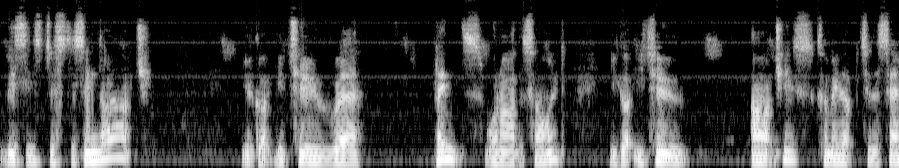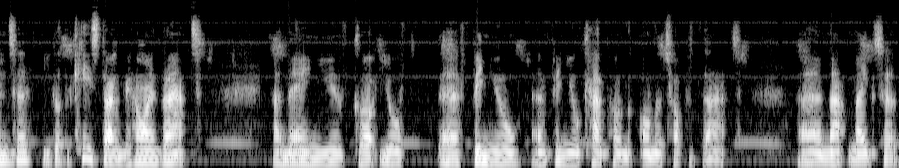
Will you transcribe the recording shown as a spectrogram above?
this is just a single arch. You've got your two uh, plinths, one either side. You've got your two arches coming up to the centre. You've got the keystone behind that. And then you've got your uh, finial and finial cap on, on the top of that and that makes up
